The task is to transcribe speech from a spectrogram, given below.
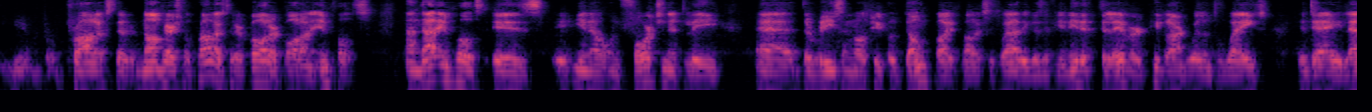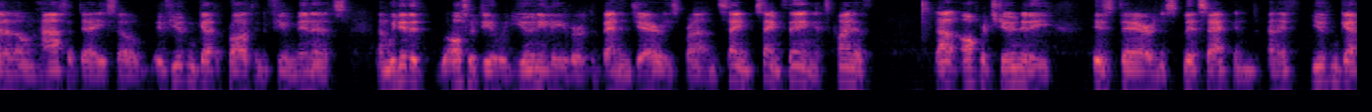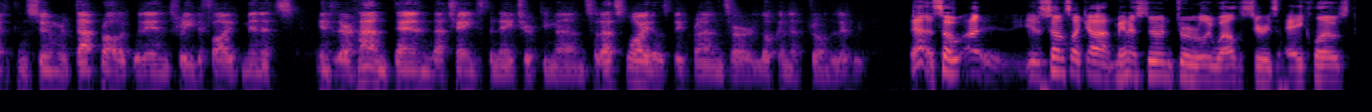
products that are non-perishable products that are bought are bought on impulse. And that impulse is you know unfortunately uh, the reason most people don't buy products as well because if you need it delivered people aren't willing to wait a day let alone half a day. So if you can get the product in a few minutes and we did it also deal with unilever the ben and jerry's brand same same thing. It's kind of that opportunity is there in a split second. And if you can get the consumer that product within three to five minutes into their hand, then that changes the nature of demand. So that's why those big brands are looking at drone delivery. Yeah, so uh, it sounds like uh, Manna's doing doing really well. The Series A close.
